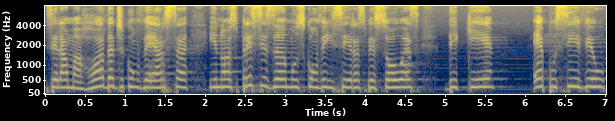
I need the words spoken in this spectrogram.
será uma roda de conversa e nós precisamos convencer as pessoas de que é possível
